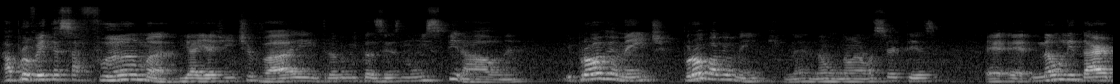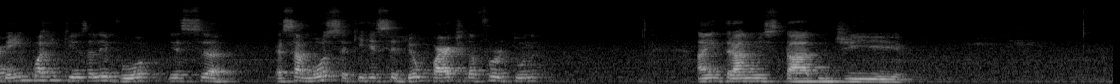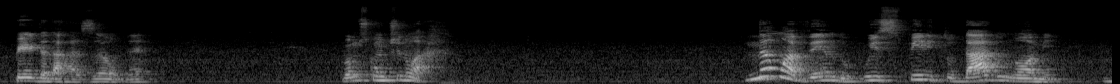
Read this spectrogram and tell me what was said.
aproveita essa fama. E aí a gente vai entrando muitas vezes num espiral, né? E provavelmente, provavelmente, né, não, não é uma certeza, é, é, não lidar bem com a riqueza levou essa, essa moça que recebeu parte da fortuna a entrar num estado de perda da razão, né? Vamos continuar. Não havendo o espírito dado o nome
